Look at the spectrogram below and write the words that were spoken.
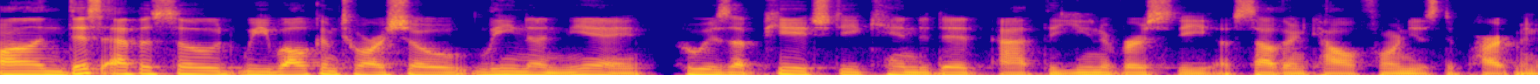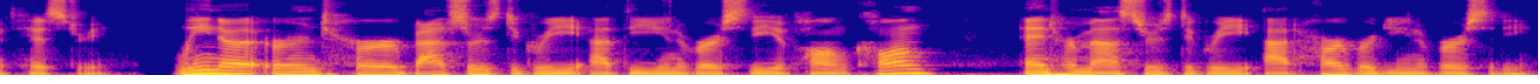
On this episode, we welcome to our show Lina Nie, who is a PhD candidate at the University of Southern California's Department of History. Lina earned her bachelor's degree at the University of Hong Kong and her master's degree at Harvard University.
